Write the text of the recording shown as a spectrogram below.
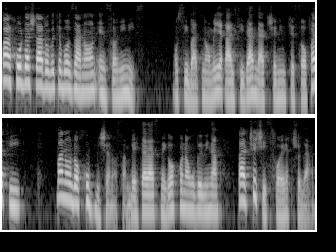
برخوردش در رابطه با زنان انسانی نیست. مصیبت نامه قلتیدن در چنین کسافتی من آن را خوب می‌شناسم. بهتر است نگاه کنم و ببینم بر چه چیز فائق شدم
